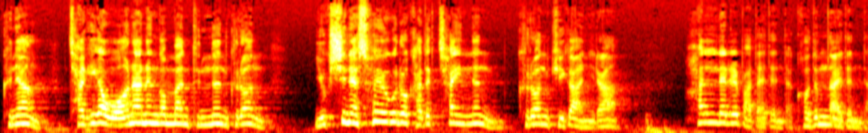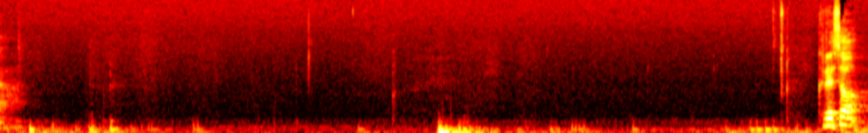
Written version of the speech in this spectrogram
그냥 자기가 원하는 것만 듣는 그런 육신의 소욕으로 가득 차 있는 그런 귀가 아니라 할례를 받아야 된다. 거듭나야 된다. 그래서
